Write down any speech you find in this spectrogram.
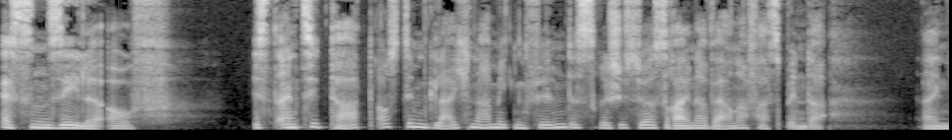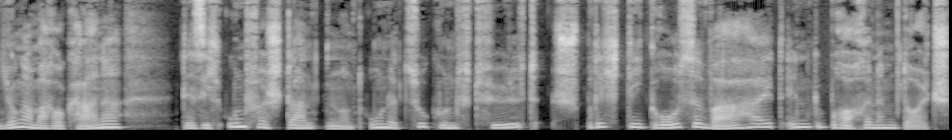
essen Seele auf ist ein Zitat aus dem gleichnamigen Film des Regisseurs Rainer Werner Fassbinder. Ein junger Marokkaner, der sich unverstanden und ohne Zukunft fühlt, spricht die große Wahrheit in gebrochenem Deutsch.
